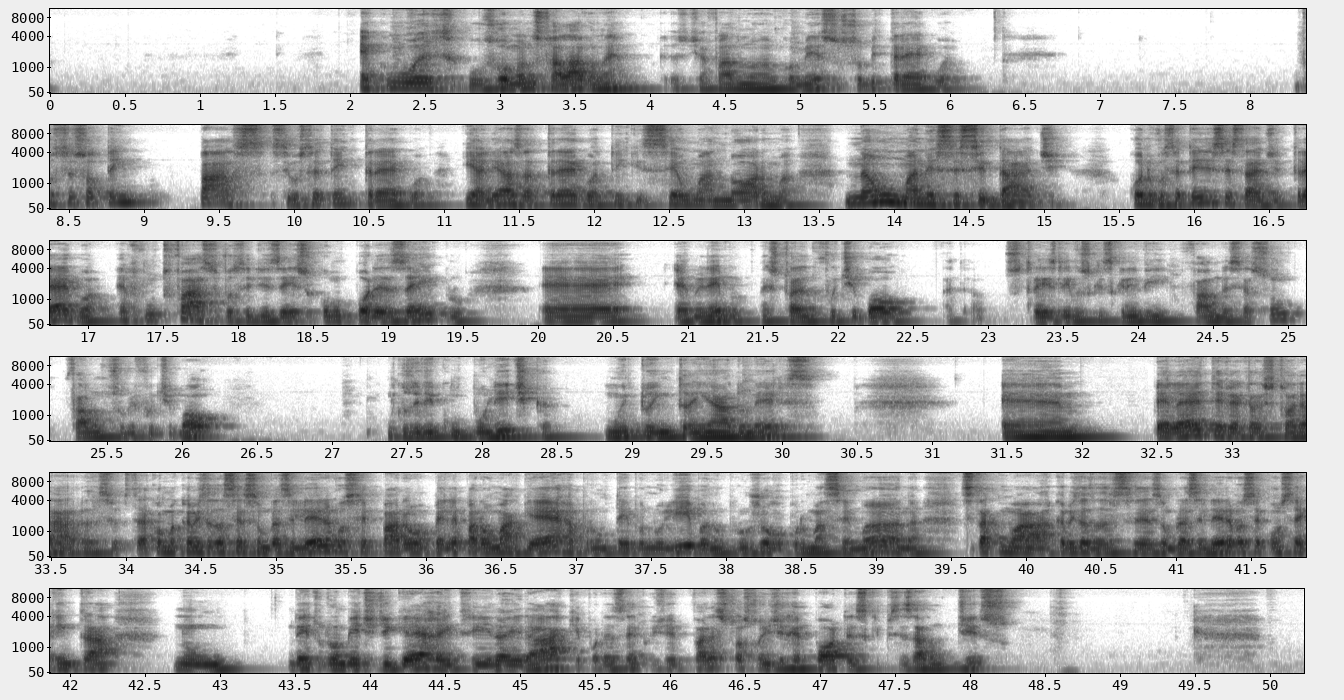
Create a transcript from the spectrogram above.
É como os romanos falavam, né? Eu tinha falado no começo sobre trégua. Você só tem paz se você tem trégua. E, aliás, a trégua tem que ser uma norma, não uma necessidade. Quando você tem necessidade de trégua, é muito fácil você dizer isso, como, por exemplo, é, eu me lembro na história do futebol, os três livros que escrevi falam desse assunto, falam sobre futebol, inclusive com política muito entranhado neles. É, Pelé teve aquela história, ah, está com uma camisa da seleção brasileira, você parou, Pelé parou uma guerra por um tempo no Líbano, por um jogo por uma semana. Você está com uma camisa da seleção brasileira, você consegue entrar num, dentro do ambiente de guerra entre Irã e Iraque, por exemplo, várias situações de repórteres que precisaram disso.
